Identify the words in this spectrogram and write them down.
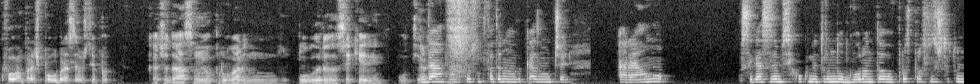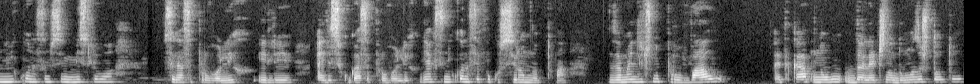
какво да направиш по-добре следващия път. Така че да, аз съм имал провали, но благодаря за всеки един от тях. Да, аз точно това тръгна да казвам, че а реално сега се замислих колко ми е трудно да отговоря на този въпрос, просто защото никога не съм си мислила сега се провалих или еди си кога се провалих. Някакси никога не се фокусирам на това. За мен лично провал е така много далечна дума, защото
